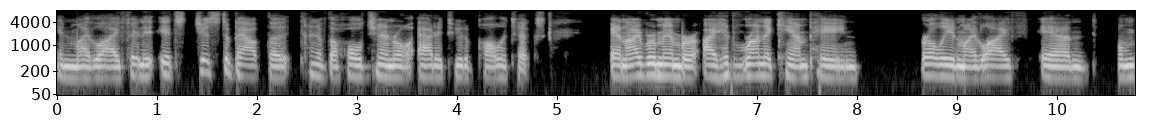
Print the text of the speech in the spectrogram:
in my life and it, it's just about the kind of the whole general attitude of politics and i remember i had run a campaign early in my life and um,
